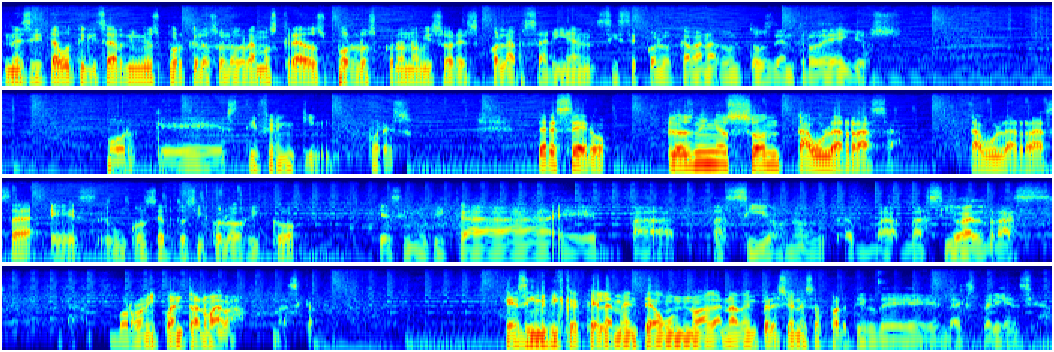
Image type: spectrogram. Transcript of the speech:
necesitaba utilizar niños porque los hologramas creados por los cronovisores colapsarían si se colocaban adultos dentro de ellos. Porque Stephen King, por eso. Tercero, los niños son tabula rasa. Tabula rasa es un concepto psicológico que significa eh, vacío, ¿no? vacío al ras, borrón y cuenta nueva, básicamente. Que significa que la mente aún no ha ganado impresiones a partir de la experiencia.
